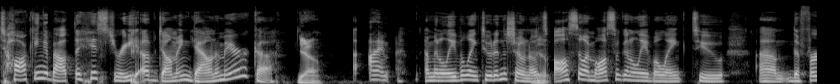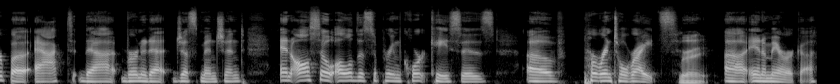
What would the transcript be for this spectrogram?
talking about the history of dumbing down America. yeah I'm I'm going to leave a link to it in the show notes. Yep. Also, I'm also going to leave a link to um, the FERPA Act that Vernadette just mentioned, and also all of the Supreme Court cases of parental rights right uh, in America.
